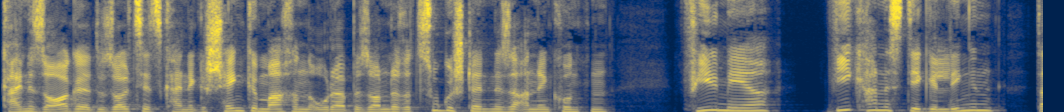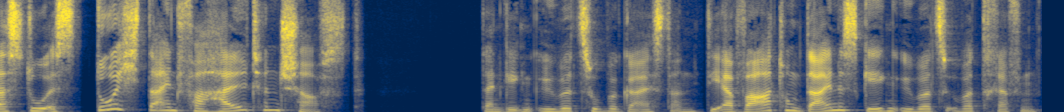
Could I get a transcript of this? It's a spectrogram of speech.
Keine Sorge, du sollst jetzt keine Geschenke machen oder besondere Zugeständnisse an den Kunden. Vielmehr, wie kann es dir gelingen, dass du es durch dein Verhalten schaffst, dein Gegenüber zu begeistern, die Erwartung deines Gegenüber zu übertreffen.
